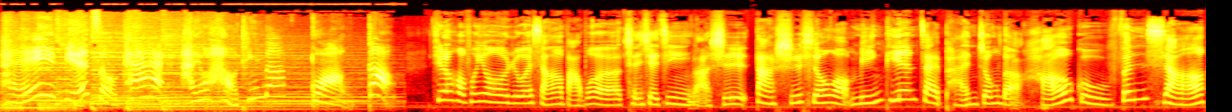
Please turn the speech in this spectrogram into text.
嘿，别走开，还有好听的广告。听众好朋友，如果想要把握陈学静老师大师兄哦，明天在盘中的好股分享，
